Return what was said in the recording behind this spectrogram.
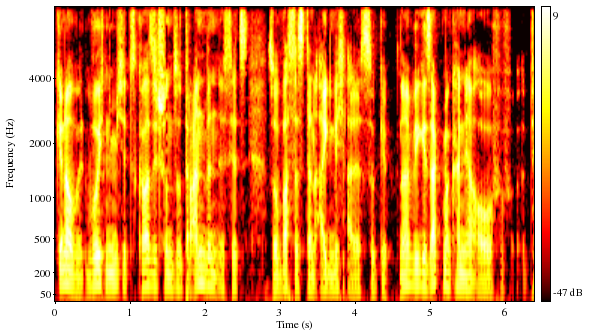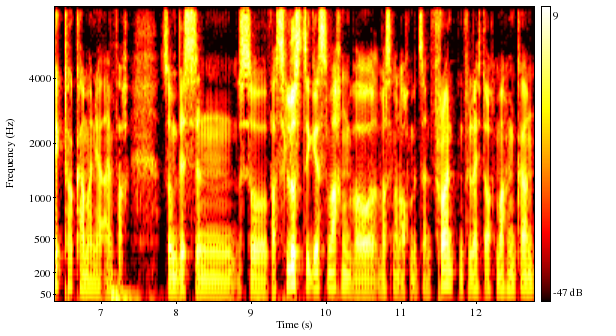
genau, wo ich nämlich jetzt quasi schon so dran bin, ist jetzt so, was es dann eigentlich alles so gibt. Ne? Wie gesagt, man kann ja auf TikTok kann man ja einfach so ein bisschen so was Lustiges machen, wo, was man auch mit seinen Freunden vielleicht auch machen kann.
